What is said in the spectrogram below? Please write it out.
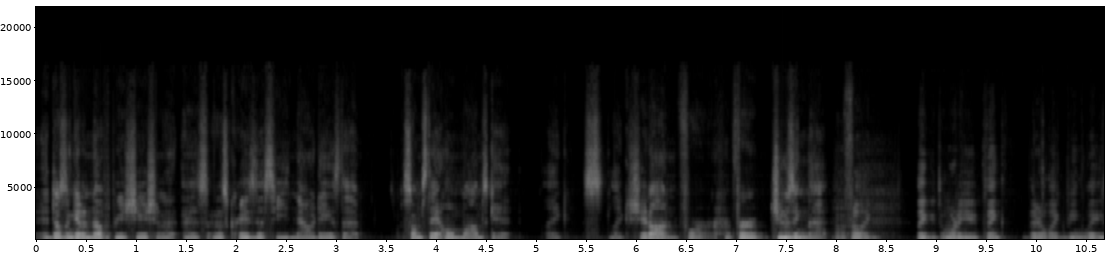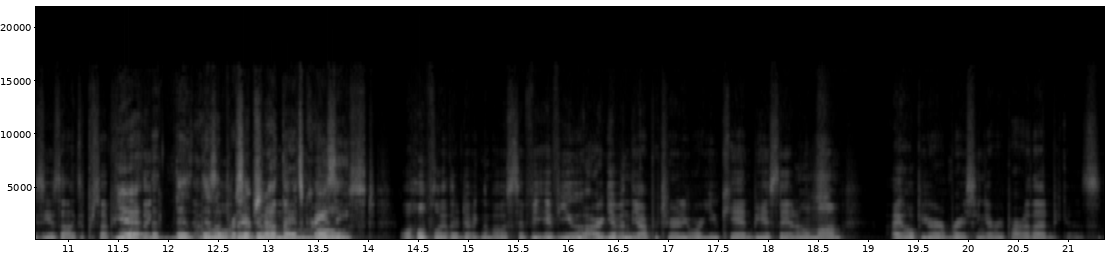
it doesn't get enough appreciation. It's, it's crazy to see nowadays that some stay-at-home moms get like like shit on for for choosing that. For like, like, what do you think? They're like being lazy? Is that like the perception? Yeah, You think, th- there's- there's a oh, perception out there. the It's crazy. most. Well, hopefully they're doing the most. If if you are given the opportunity where you can be a stay-at-home mom, I hope you're embracing every part of that because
